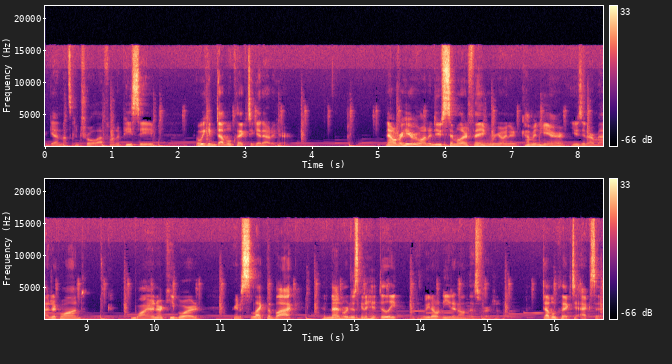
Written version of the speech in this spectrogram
Again, that's Control F on a PC, and we can double click to get out of here. Now over here, we want to do similar thing. We're going to come in here using our magic wand, Y on our keyboard. We're going to select the black, and then we're just going to hit delete. We don't need it on this version. Double click to exit.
